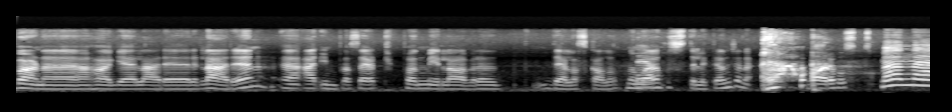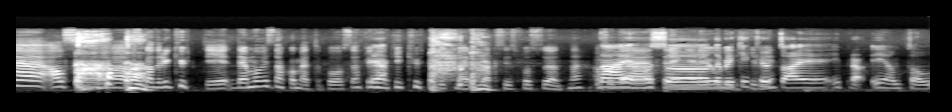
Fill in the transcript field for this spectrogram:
barnehagelærer, lærer, eh, er innplassert på en mye lavere del av skalaen. Nå må Ja. jeg hoste litt igjen, kjenner jeg. Bare host. Men eh, altså, skal dere kutte i Det må vi snakke om etterpå også. For vi kan ikke kutte ut mer praksis for studentene. Altså, Nei, det altså, trenger de jo det blir ikke kutta i, i, i antall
